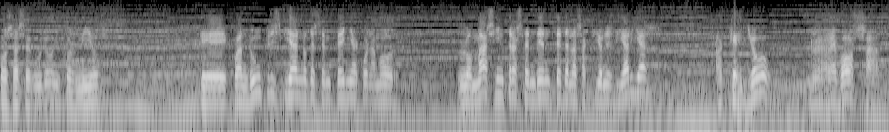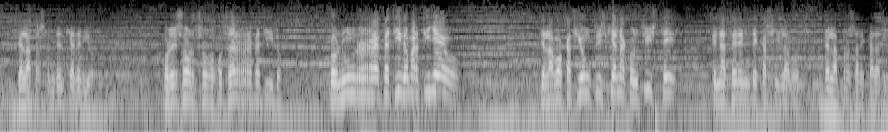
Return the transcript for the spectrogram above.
Os aseguro, hijos míos, que cuando un cristiano desempeña con amor lo más intrascendente de las acciones diarias, aquello rebosa de la trascendencia de Dios. Por eso os, os he repetido, con un repetido martilleo, que la vocación cristiana consiste en hacer en decasílabos de la prosa de cada día.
